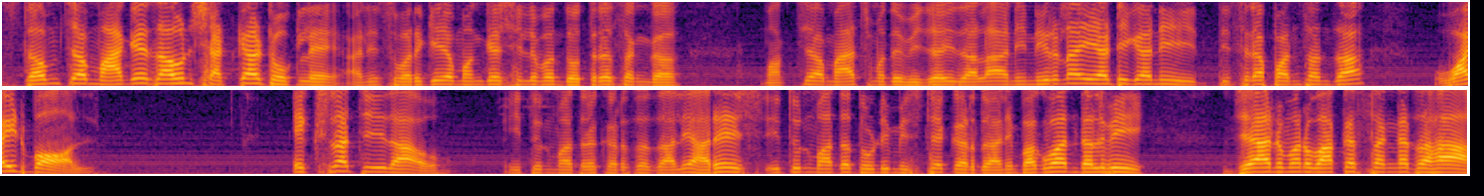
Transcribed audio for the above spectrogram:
स्टम्पच्या मागे जाऊन षटकार ठोकले आणि स्वर्गीय मंगेश इलेवन धोत्रे संघ मागच्या मॅचमध्ये विजयी झाला आणि निर्णय या ठिकाणी तिसऱ्या पंचांचा वाईट बॉल एक्स्ट्राची धाव. इथून मात्र खर्च झाली. हरेश इथून मात्र थोडी मिस्टेक करतोय. आणि भगवान दलवी जय हनुमान वाकस संघाचा हा.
